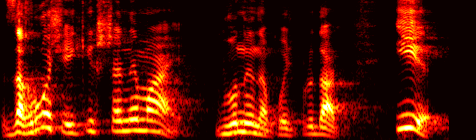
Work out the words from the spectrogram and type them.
за гроші, яких ще немає. Вони нам хочуть продати. І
